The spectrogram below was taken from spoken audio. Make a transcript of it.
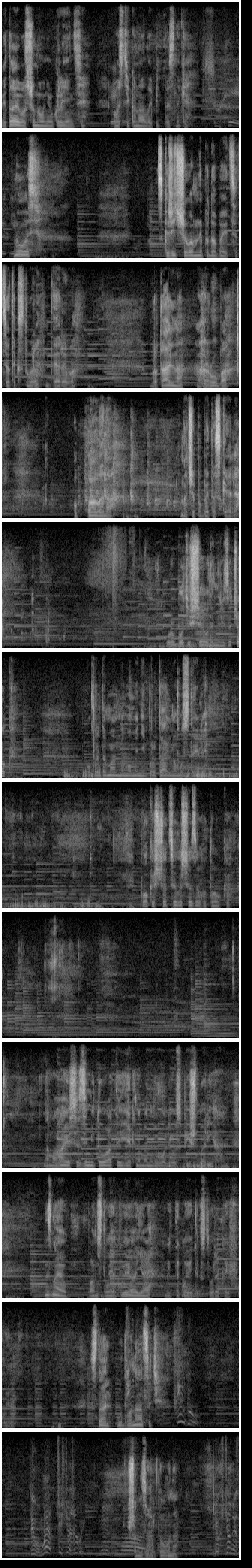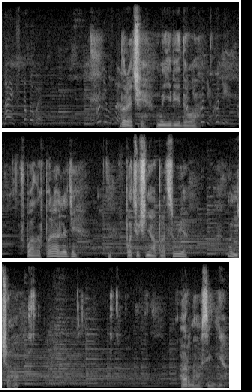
Вітаю вас, шановні українці, гості каналу і підписники. Ну ось. Скажіть, що вам не подобається ця текстура дерева. Брутальна, груба, обпалена, наче побита скеля. У роботі ще один різачок у притаманному мені брутальному стилі. Поки що це лише заготовка. Намагаюся зімітувати, як на мене, доволі успішно ріг. Не знаю, панство, як ви, а я від такої текстури кайфую. Сталь У12, Ти вмер чи ще живий? ще не загартована. Якщо не знаєш, то помер. До речі, мої відео. Впали в перегляді, пацючня працює, ну нічого. Гарного всім дня.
